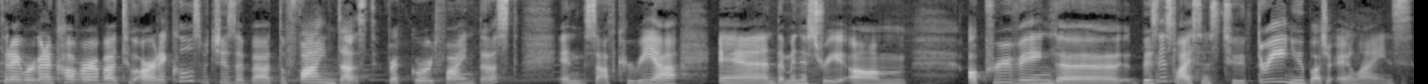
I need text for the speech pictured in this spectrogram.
today we're going to cover about two articles, which is about the fine dust, record fine dust in South Korea, and the ministry um, approving the business license to three new budget airlines.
